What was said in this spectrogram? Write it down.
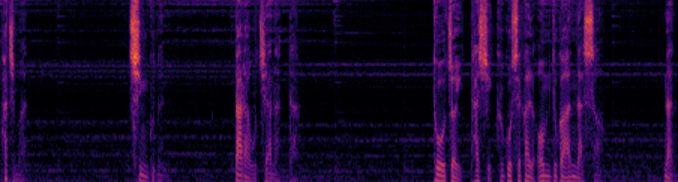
하지만 친구는 따라오지 않았다. 도저히 다시 그곳에 갈 엄두가 안 나서 난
